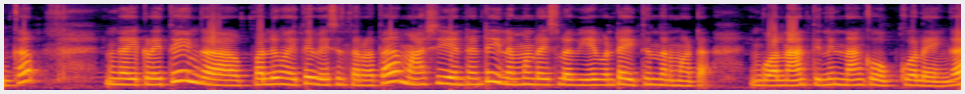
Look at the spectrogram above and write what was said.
ఇంకా. ఇంకా ఇక్కడైతే ఇంకా పల్లెం అయితే వేసిన తర్వాత మాషి ఏంటంటే ఈ లెమన్ రైస్లో అవి ఏవంటే అవుతుందనమాట ఇంక వాళ్ళ నాన్న తినిందాక ఒప్పుకోలే ఇంకా.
